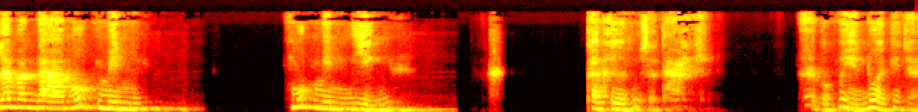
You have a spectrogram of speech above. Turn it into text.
และบรรดามุมินมุมินหญิงก็คือผู้ศรัทธาหญิงผมไม่เห็นด้วยที่จะ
